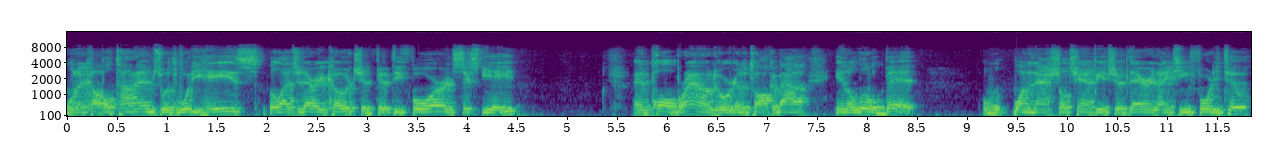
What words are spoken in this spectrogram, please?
won a couple times with Woody Hayes, the legendary coach, in 54 and 68. And Paul Brown, who we're going to talk about in a little bit, won a national championship there in 1942.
